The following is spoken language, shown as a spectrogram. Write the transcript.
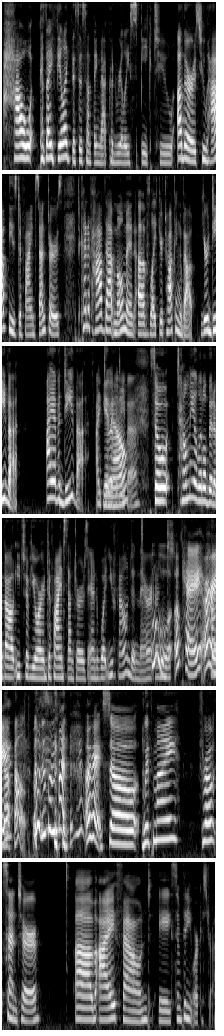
how, because I feel like this is something that could really speak to others who have these defined centers to kind of have that moment of, like you're talking about, your diva. I have a diva. I do you have a diva. So tell me a little bit about each of your defined centers and what you found in there. Ooh, okay. all right how that felt. Ooh, this will be fun. okay, so with my throat center, um, I found a symphony orchestra.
